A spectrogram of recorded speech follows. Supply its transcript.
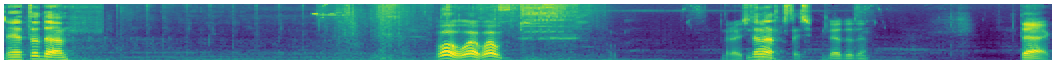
Это да. Воу, воу, воу. Здрасте. Донат, кстати. Да-да-да. Так.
